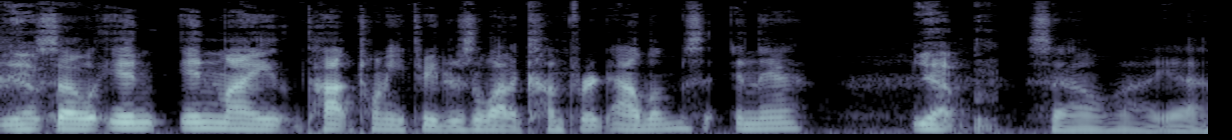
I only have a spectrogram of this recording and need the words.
Yep. So in in my top twenty three, there's a lot of comfort albums in there. Yep. So uh, yeah,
